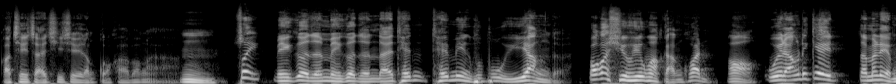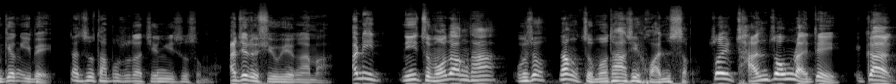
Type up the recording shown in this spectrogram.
搞车载驱邪人挂卡邦啊？嗯，所以每个人每个人来天天命是不一样的，包括修行嘛，共款哦。有的人你给咱们念经一辈，但是他不知道经义是什么，啊，这就修行啊嘛。啊你，你你怎么让他？我们说让怎么他去反省？所以禅宗来对，一个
